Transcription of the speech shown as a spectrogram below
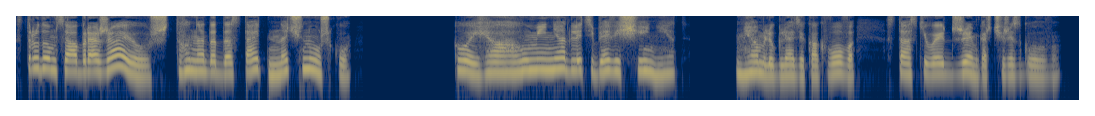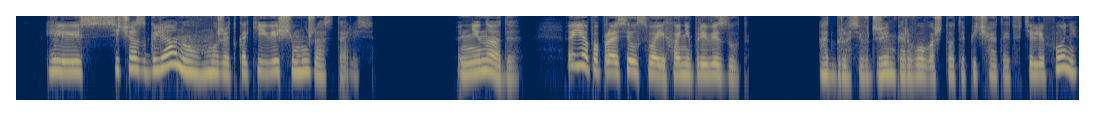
С трудом соображаю, что надо достать ночнушку. «Ой, а у меня для тебя вещей нет». Мямлю, глядя, как Вова стаскивает джемпер через голову. Или сейчас гляну, может, какие вещи мужа остались. «Не надо. Я попросил своих, они привезут». Отбросив джемпер, Вова что-то печатает в телефоне.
